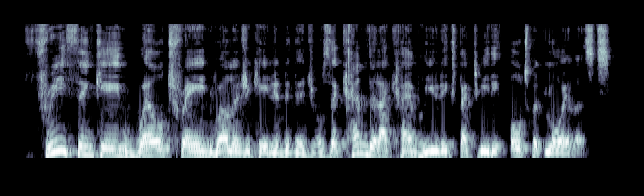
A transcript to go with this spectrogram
Free thinking, well trained, well educated individuals, the creme de la creme, who you'd expect to be the ultimate loyalists.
